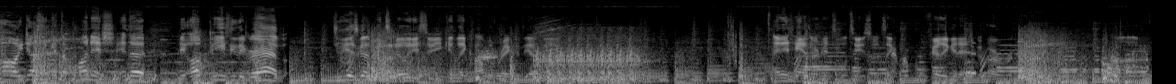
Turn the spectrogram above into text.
Oh, he doesn't get the punish in the the up B through the grab. DK's got invincibility, so he can like combo break with the B. And his hands are invincible too, so it's like fairly good edge or um,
